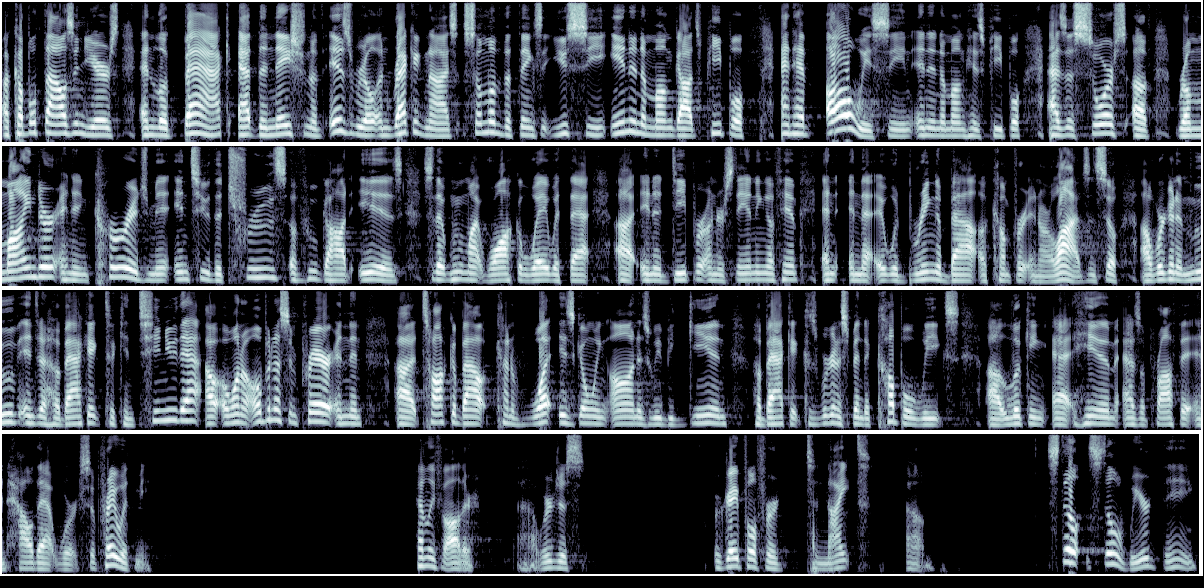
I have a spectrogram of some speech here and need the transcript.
a couple thousand years and look back at the nation of Israel and recognize some of the things that you see in and among God's people and have always seen in and among his people as a source of reminder and encouragement into the truths of who God is so that we might walk away with that uh, in a deeper understanding of him and, and that it would bring about a comfort in our lives. And so uh, we're going to move into Habakkuk to continue that. I, I want to open us in prayer and then uh, talk about kind of what is going on as we begin Habakkuk because we're going to spend a couple weeks uh, looking at him as a prophet and how that works. So pray with me. Heavenly Father, uh, we're just we're grateful for tonight. Um, still, still a weird thing,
